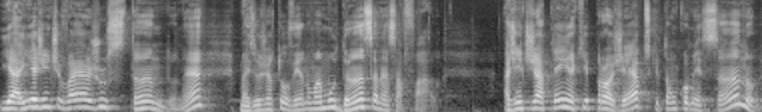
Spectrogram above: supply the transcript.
E aí a gente vai ajustando, né? Mas eu já estou vendo uma mudança nessa fala. A gente já tem aqui projetos que estão começando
